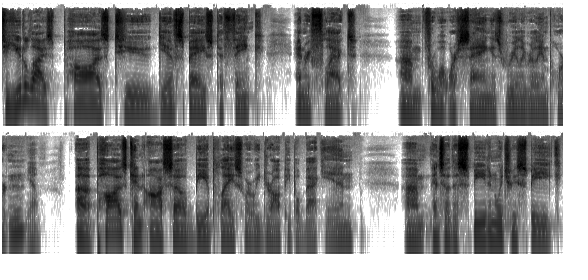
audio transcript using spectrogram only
To utilize pause to give space to think and reflect um, for what we're saying is really, really important yeah uh, pause can also be a place where we draw people back in. Um, and so the speed in which we speak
